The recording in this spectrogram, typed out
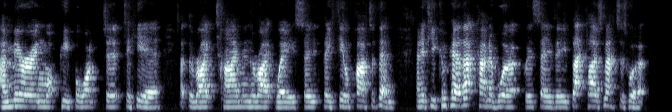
and mirroring what people want to, to hear at the right time in the right way so they feel part of them? And if you compare that kind of work with, say, the Black Lives Matters work,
